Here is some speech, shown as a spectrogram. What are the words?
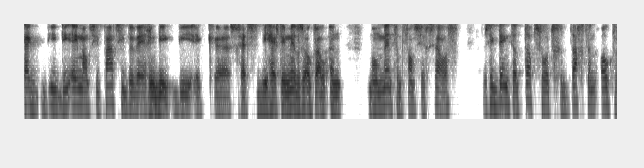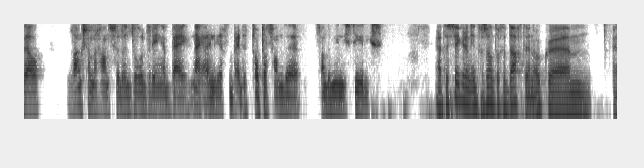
Kijk, die, die emancipatiebeweging die, die ik uh, schets, die heeft inmiddels ook wel een momentum van zichzelf. Dus ik denk dat dat soort gedachten ook wel langzamerhand zullen doordringen bij, nou ja, in ieder geval bij de toppen van de, van de ministeries. Ja, het is zeker een interessante gedachte. En ook, um, uh,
